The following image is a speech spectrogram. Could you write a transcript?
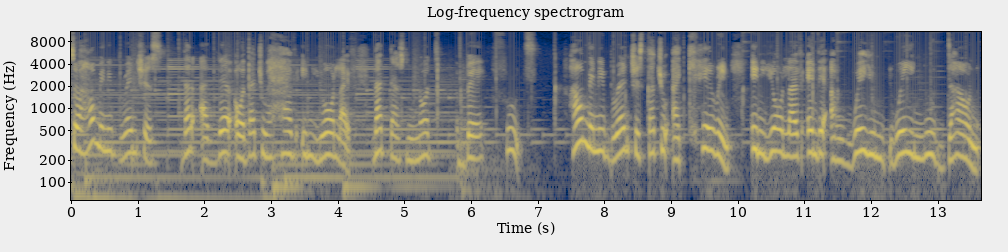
So, how many branches that are there or that you have in your life that does not bear fruit? How many branches that you are carrying in your life and they are weighing, weighing you down?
